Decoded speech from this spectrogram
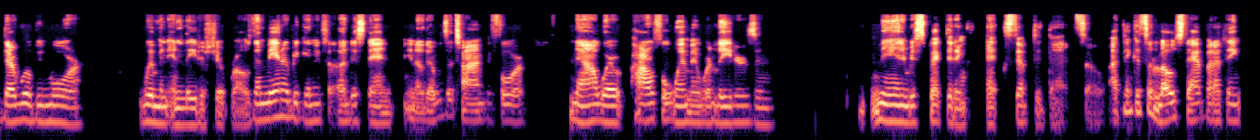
there will be more women in leadership roles. And men are beginning to understand, you know, there was a time before now where powerful women were leaders and men respected and accepted that. So I think it's a low stat, but I think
